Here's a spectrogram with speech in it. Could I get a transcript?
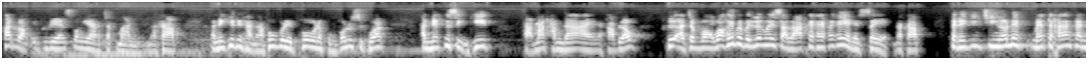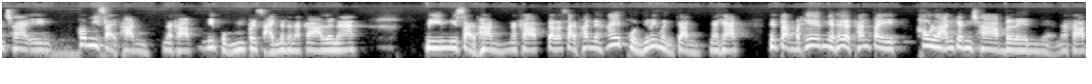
คาดหวัง experience บางอย่างจากมันนะครับอันนี้คือในฐานะผู้บริโภคนะผมก็รู้สึกว่าอันนี้คือสิ่งที่สามารถทำได้นะครับแล้วคืออาจจะมองว่าเฮ้ยมันเป็นเรื่องไร้สาระใครๆก็แค่อยากจะเสพนะครับแต่ในจริง ๆ แล้วเนี่ยแม้แต่กระทั่งกัญชาเองก็มีสายพันธุ์นะครับนี่ผมไปสายนันทนาการเลยนะ มีมีสายพันธุ์นะครับแต่ละสายพันธุ์เนี่ยให้ผลที่ไม่เหมือนกันนะครับในต่างประเทศเนี่ยถ้าเกิดท่านไปเข้าร้านกัญชาเบลนเนี่ยนะครับ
